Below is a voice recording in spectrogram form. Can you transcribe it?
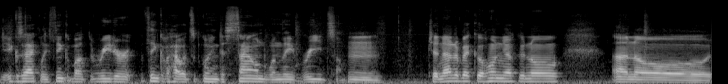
to exactly think about the reader, think of how it's going to sound when they read something. うん、じゃあなるべく翻訳のあの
